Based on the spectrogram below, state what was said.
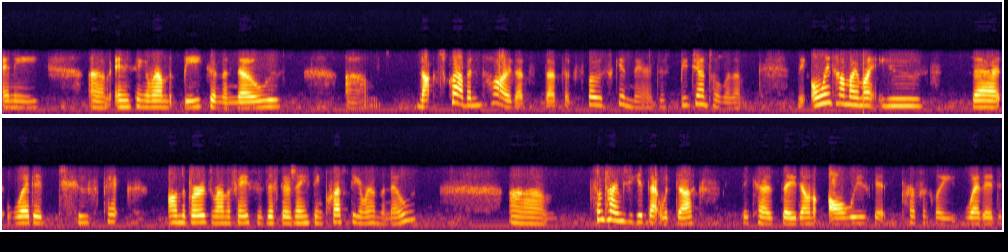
any um, anything around the beak and the nose. Um, not scrubbing hard. That's that's exposed skin there. Just be gentle with them. The only time I might use that wetted toothpick on the birds around the face as if there's anything crusty around the nose. Um, sometimes you get that with ducks because they don't always get perfectly wetted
